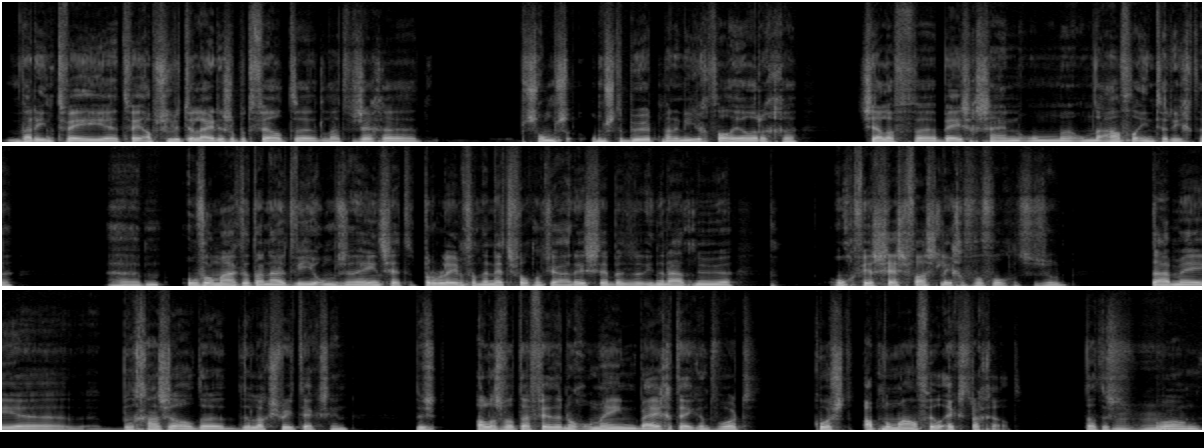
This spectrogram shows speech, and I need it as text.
waarin twee, eh, twee absolute leiders op het veld, eh, laten we zeggen, soms om's de beurt, maar in ieder geval heel erg zelf bezig zijn om, om de aanval in te richten. Ehm, hoeveel maakt het dan uit wie je om ze heen zet? Het probleem van de Nets volgend jaar is, ze hebben er inderdaad nu eh, ongeveer zes vast liggen voor volgend seizoen. Daarmee eh, gaan ze al de, de luxury tax in. Dus alles wat daar verder nog omheen bijgetekend wordt, kost abnormaal veel extra geld. Dat, is Mhm. gewoon,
